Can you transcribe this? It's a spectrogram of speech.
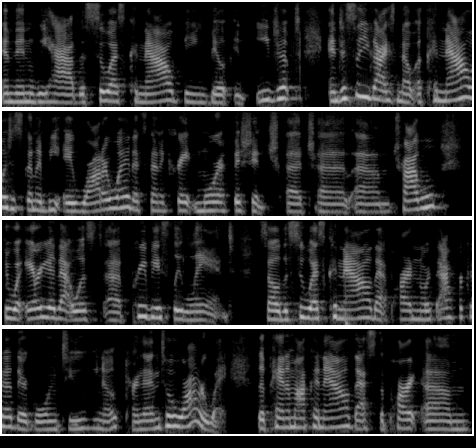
And then we have the Suez Canal being built in Egypt. And just so you guys know, a canal is just going to be a waterway that's going to create more efficient uh, uh, um, travel through an area that was uh, previously land. So the Suez Canal, that part of North Africa, they're going to, you know, turn that into a waterway. The Panama Canal, that's the part um,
